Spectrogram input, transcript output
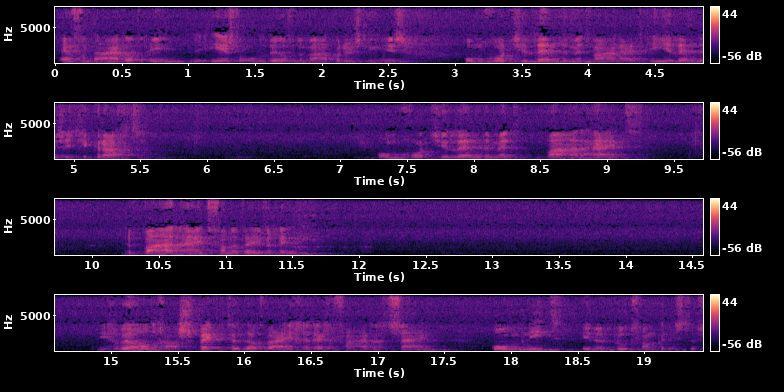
En vandaar dat een, de eerste onderdeel van de wapenrusting is. Om God je lende met waarheid. In je lende zit je kracht. Om God je lende met waarheid. De waarheid van het evangelie. Die geweldige aspecten dat wij gerechtvaardigd zijn om niet in het bloed van Christus.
